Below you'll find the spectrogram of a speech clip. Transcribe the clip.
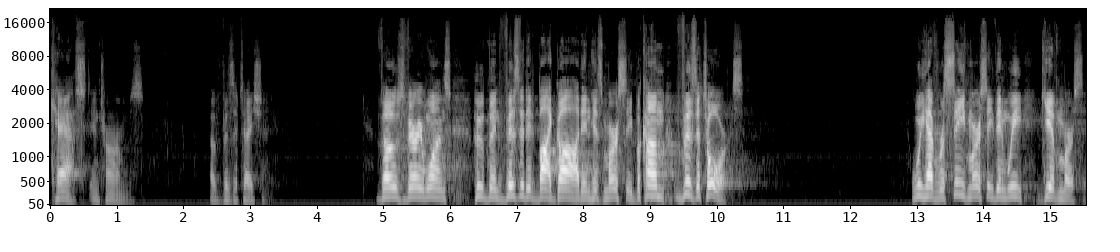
Cast in terms of visitation those very ones who've been visited by God in His mercy become visitors. We have received mercy, then we give mercy.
